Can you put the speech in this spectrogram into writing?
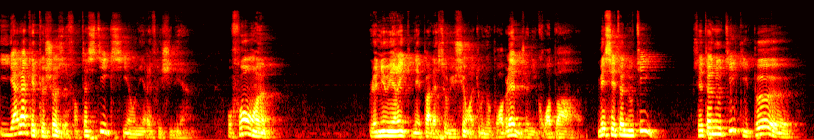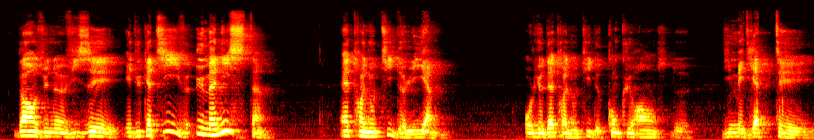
Il y a là quelque chose de fantastique si on y réfléchit bien. Au fond, euh, le numérique n'est pas la solution à tous nos problèmes, je n'y crois pas. Mais c'est un outil. C'est un outil qui peut, dans une visée éducative, humaniste, être un outil de lien au lieu d'être un outil de concurrence, d'immédiateté,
